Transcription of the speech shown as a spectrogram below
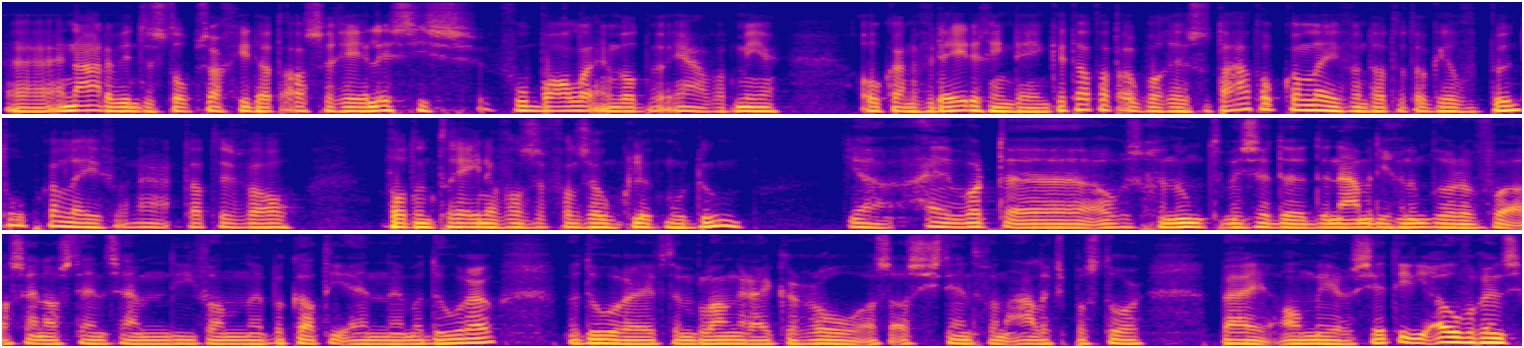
Eh, en na de winterstop zag je dat als ze realistisch voetballen en wat, ja, wat meer ook aan de verdediging denken, dat dat ook wel resultaat op kan leveren. Dat het ook heel veel punten op kan leveren. Nou, dat is wel wat een trainer van, zo- van zo'n club moet doen. Ja, hij wordt eh, overigens genoemd, tenminste de, de namen die genoemd worden voor als zijn assistent zijn die van uh, Bacatti en uh, Maduro. Maduro heeft een belangrijke rol als assistent van Alex Pastoor bij Almere City. Die overigens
